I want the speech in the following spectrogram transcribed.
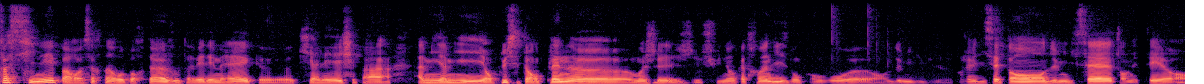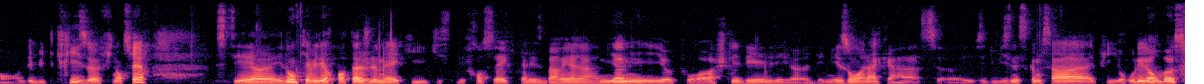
fasciné par certains reportages où tu avais des mecs qui allaient, je sais pas, à Miami. En plus, c'était en pleine. moi, je, suis né en 90, donc en gros, en 2000, j'avais 17 ans, 2007, on était en début de crise financière. Euh, et donc, il y avait des reportages de mecs, qui, qui, des Français qui allaient se barrer à, Miami euh, pour acheter des, euh, des, maisons à la casse. Ils faisaient du business comme ça, et puis ils roulaient leur boss.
